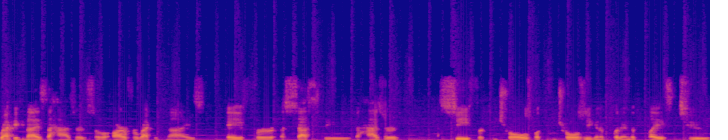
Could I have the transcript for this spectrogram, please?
recognize the hazard. So R for recognize, A for assess the, the hazard, C for controls. What controls are you going to put into place to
